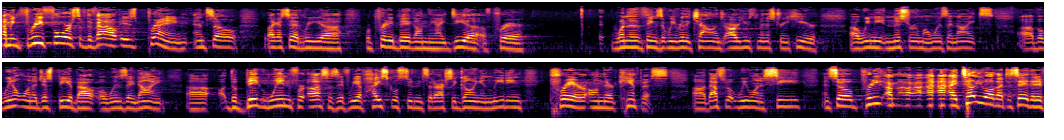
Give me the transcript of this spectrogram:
I mean, three fourths of the vow is praying. And so, like I said, we, uh, we're pretty big on the idea of prayer. One of the things that we really challenge our youth ministry here, uh, we meet in this room on Wednesday nights, uh, but we don't want to just be about a Wednesday night. Uh, the big win for us is if we have high school students that are actually going and leading prayer on their campus. Uh, that's what we want to see. And so, pretty, I, I, I, tell you all that to say that if,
